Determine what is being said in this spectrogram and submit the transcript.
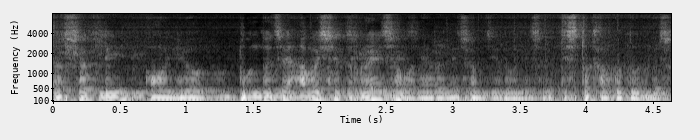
दर्शकले यो द्वन्द्व चाहिँ आवश्यक रहेछ भनेर नै सम्झिनुहुनेछ। त्यस्तो खालको द्वन्द्व छ।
